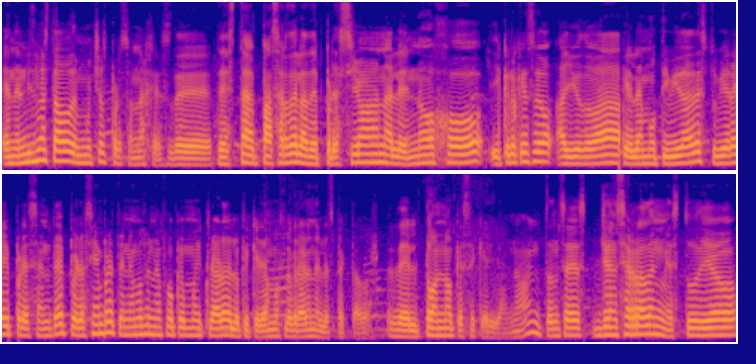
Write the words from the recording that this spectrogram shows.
en el mismo estado de muchos personajes, de, de pasar de la depresión al enojo. Y creo que eso ayudó a que la emotividad estuviera ahí presente, pero siempre teníamos un enfoque muy claro de lo que queríamos lograr en el espectador, del tono que se quería, ¿no? Entonces yo encerrado en mi estudio,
